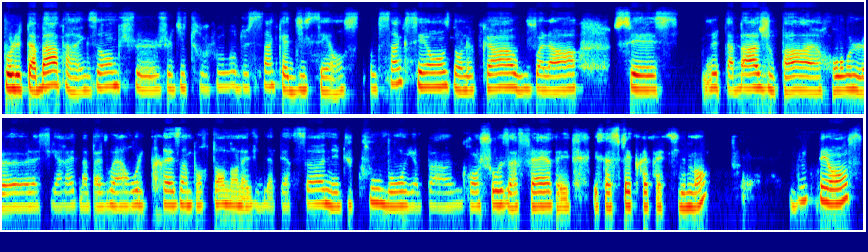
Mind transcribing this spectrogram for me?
pour le tabac, par exemple, je, je, dis toujours de 5 à 10 séances. Donc, 5 séances dans le cas où, voilà, c'est le tabac joue pas un rôle, euh, la cigarette n'a pas joué un rôle très important dans la vie de la personne et du coup, bon, il n'y a pas grand chose à faire et, ça se fait très facilement. Dix séances.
